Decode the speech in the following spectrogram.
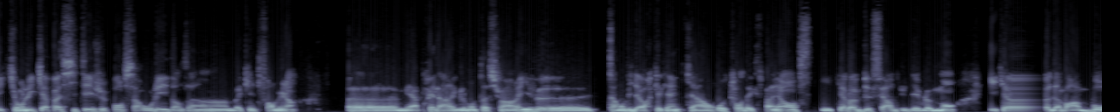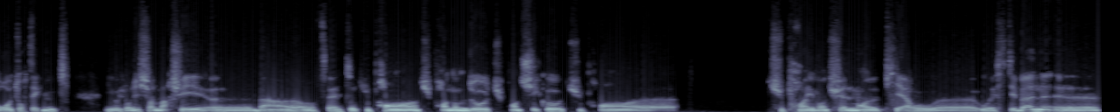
et qui ont les capacités, je pense, à rouler dans un baquet de Formule 1. Euh, mais après, la réglementation arrive. tu as envie d'avoir quelqu'un qui a un retour d'expérience, qui est capable de faire du développement, qui est capable d'avoir un bon retour technique. Et aujourd'hui, sur le marché, euh, ben, en fait, tu prends, tu prends Nando, tu prends Checo, tu prends, euh, tu prends éventuellement euh, Pierre ou, euh, ou Esteban. euh,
